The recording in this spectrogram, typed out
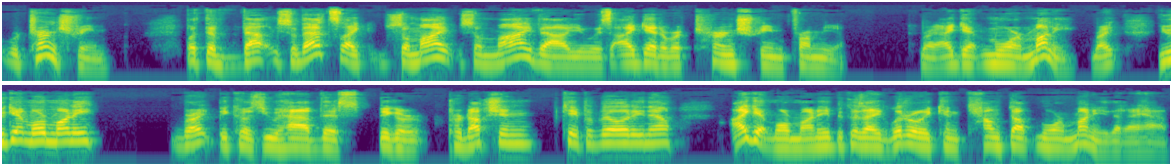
return stream. But the value, so that's like so my so my value is I get a return stream from you, right? I get more money, right? You get more money, right? Because you have this bigger production capability now. I get more money because I literally can count up more money that I have,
